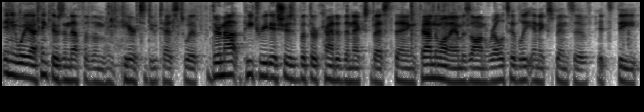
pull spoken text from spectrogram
Anyway, I think there's enough of them in here to do tests with. They're not Petri dishes, but they're kind of the next best thing. Found them on Amazon, relatively inexpensive. It's the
